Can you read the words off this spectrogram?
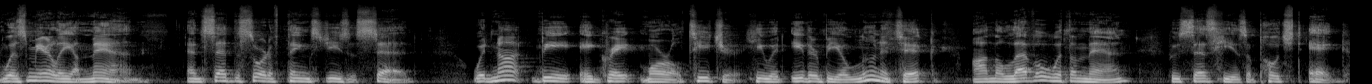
was merely a man and said the sort of things Jesus said would not be a great moral teacher. He would either be a lunatic on the level with a man who says he is a poached egg.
